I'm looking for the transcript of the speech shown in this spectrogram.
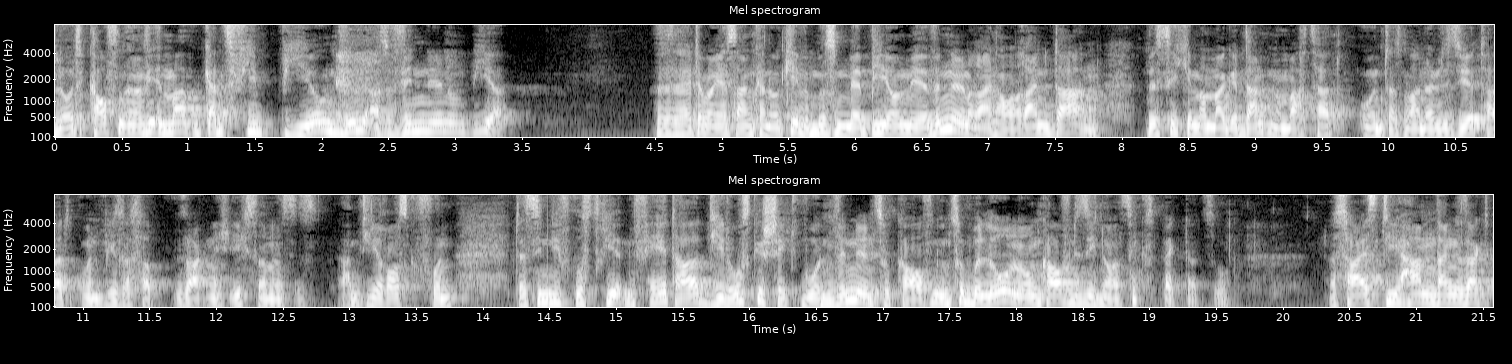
Leute kaufen irgendwie immer ganz viel Bier und Windeln, also Windeln und Bier. Da hätte man jetzt sagen können, okay, wir müssen mehr Bier und mehr Windeln reinhauen, reine Daten. Bis sich jemand mal Gedanken gemacht hat und das mal analysiert hat, und wie gesagt, sagt nicht ich, sondern es haben die herausgefunden, das sind die frustrierten Väter, die losgeschickt wurden, Windeln zu kaufen und zur Belohnung kaufen die sich noch ein Sixpack dazu. Das heißt, die haben dann gesagt,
